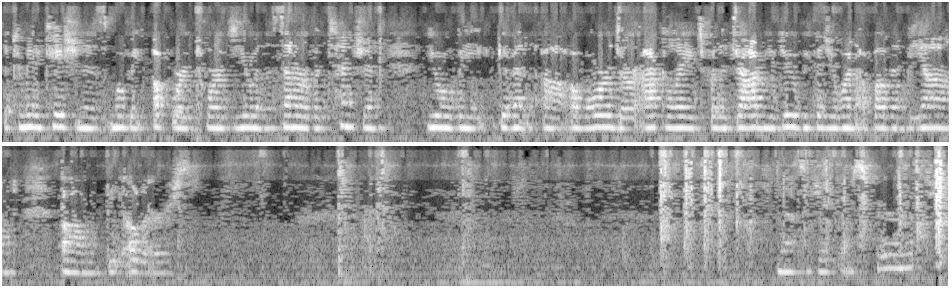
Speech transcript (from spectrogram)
The communication is moving upward towards you in the center of attention. You will be given, uh, awards or accolades for the job you do because you went above and beyond, um, the others. Messages from Spirit.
